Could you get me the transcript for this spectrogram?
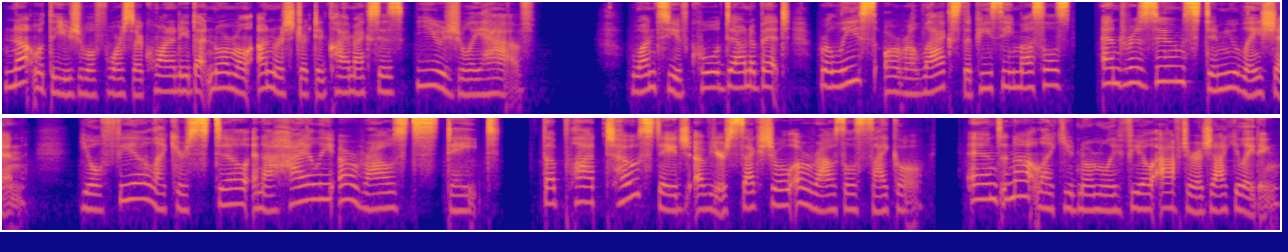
not with the usual force or quantity that normal unrestricted climaxes usually have. Once you've cooled down a bit, release or relax the PC muscles and resume stimulation you'll feel like you're still in a highly aroused state, the plateau stage of your sexual arousal cycle, and not like you'd normally feel after ejaculating.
